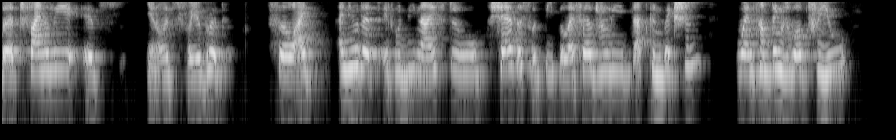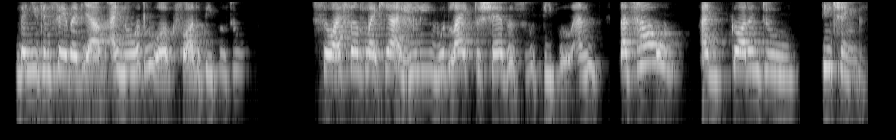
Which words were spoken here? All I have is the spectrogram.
but finally it's you know it's for your good. So i i knew that it would be nice to share this with people. I felt really that conviction. When something's worked for you then you can say that yeah i know it'll work for other people too. So i felt like yeah i really would like to share this with people. And that's how i got into teaching.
